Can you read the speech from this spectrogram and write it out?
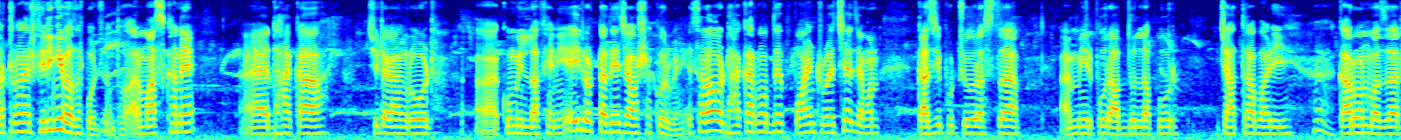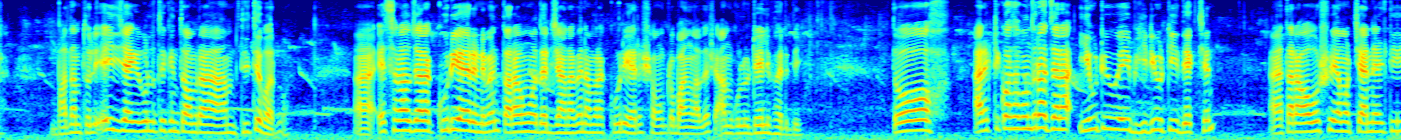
চট্টগ্রামের ফিরিঙ্গি বাজার পর্যন্ত। আর মাঝখানে ঢাকা, চিটাগাং রোড কুমিল্লা ফেনী, এই রোডটা দিয়ে যাওয়া আসা করবে। এছাড়াও ঢাকার মধ্যে পয়েন্ট রয়েছে, যেমন গাজীপুর চৌরাস্তা মিরপুর, আবদুল্লাপুর, যাত্রাবাড়ি হ্যাঁ কারওয়ান বাজার, বাদামতলি, এই জায়গাগুলোতে কিন্তু আমরা আম দিতে পারব। এছাড়াও যারা কুরিয়ারে নেবেন, তারাও আমাদের জানাবেন, আমরা কুরিয়ারে সমগ্র বাংলাদেশ আমগুলো ডেলিভারি দিই। তো আরেকটি কথা বন্ধুরা, যারা ইউটিউবে এই ভিডিওটি দেখছেন তারা অবশ্যই আমার চ্যানেলটি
